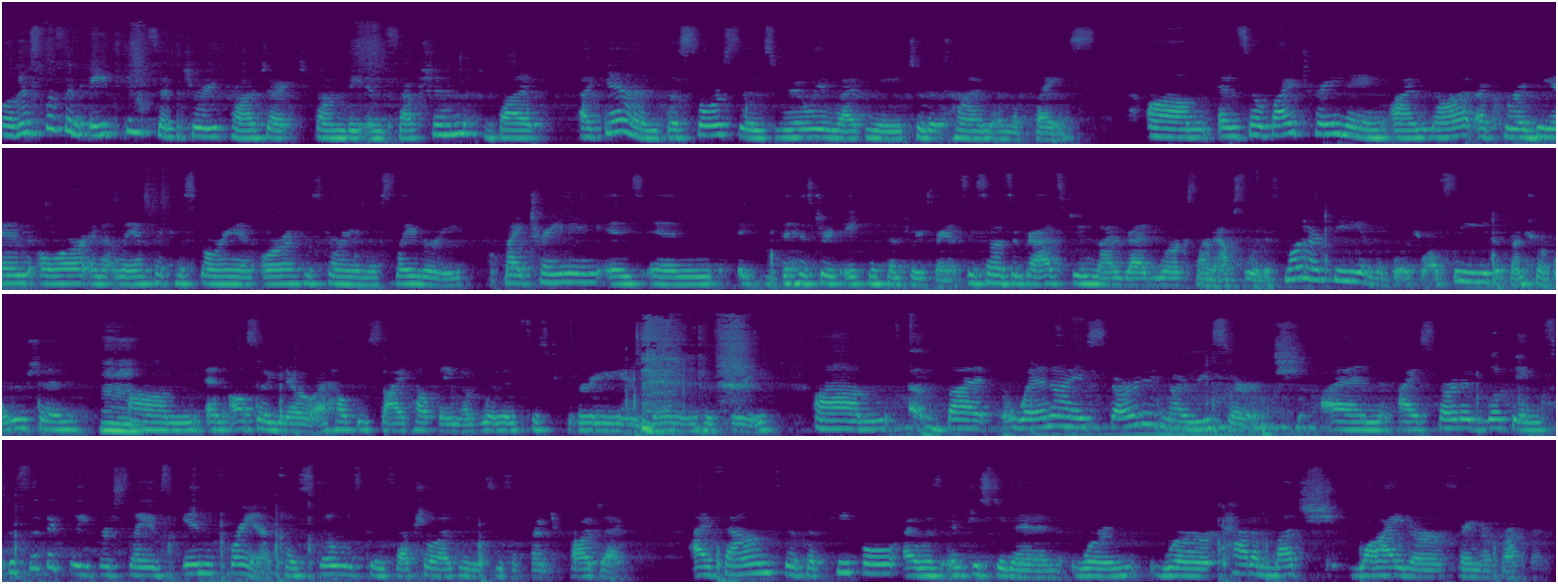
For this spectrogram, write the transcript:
Well, this was an 18th century project from the inception, but again, the sources really led me to the time and the place. Um, and so by training, I'm not a Caribbean or an Atlantic historian or a historian of slavery. My training is in the history of 18th century France. And so as a grad student, I read works on absolutist monarchy and the bourgeoisie, the French Revolution, mm-hmm. um, and also, you know, a healthy side helping of women's history and family history. Um, but when I started my research and I started looking specifically for slaves in France, I still was conceptualizing this as a French project. I found that the people I was interested in were were had a much wider frame of reference,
